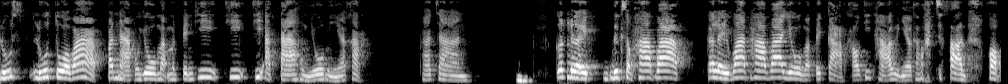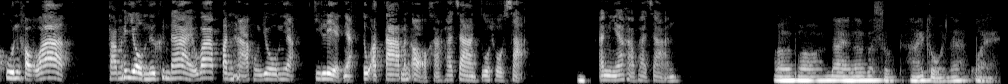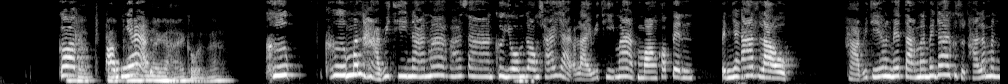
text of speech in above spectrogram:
รู้รู้ตัวว่าปัญหาของโยมอะมันเป็นที่ที่ที่อัตตาของโยมอย่างเงี้ยค่ะ พระอาจารย์ ก็เลยนึกสภาพว่าก็เลยวาดภาพว่าโยมไปกราบเขาที่เท้าอย่างเงี้ยค่ะอาจารย์ ขอบคุณเขาว่าทำให้โยมนึกขึ้นได้ว่าปัญหาของโยมเนี่ยกิเลสเนี่ย ตัวอัตตามันออกค่ะ พระอาจารย์ตัวโทสะอันนี้ค่ะ พระอาจารย์พอพอได้แล้วก็สุขหายโกรธนะปล่อยก็ตอนเนี้ยได้ก็หายโกรธนะคือ คือมันหาวิธีนานมากพระอาจารย์คือโยมลองใช้ใหญ่หลายวิธีมาก มองเขาเป็นเป็นญาติเรา หาวิธีให้มันเมตตามันไม่ได้คือสุดท้ายแล้วมัน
